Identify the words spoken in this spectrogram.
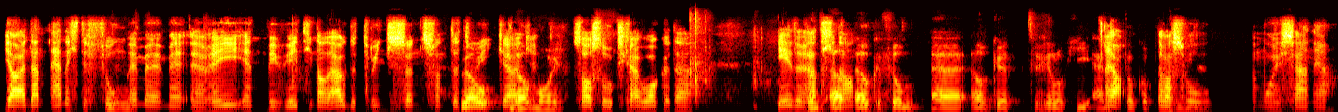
ja, en dan eindigt de film hè, met, met eh, Ray en wie weet hij nou ook de Twin Sons van Tatooine Wel, kijken. wel mooi. Zoals Luke Skywalker dat eerder had el- gedaan. elke film, eh, elke trilogie eindigt ook op Dat was wel een mooie scène, ja.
